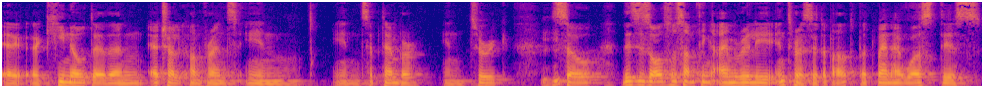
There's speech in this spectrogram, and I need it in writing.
a, a keynote at an agile conference in, in September in Zurich. So this is also something I'm really interested about. But when I was this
